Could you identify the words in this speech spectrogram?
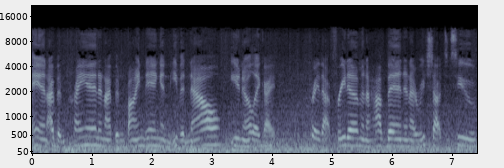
And I've been praying and I've been binding, and even now, you know, like I pray that freedom, and I have been, and I reached out to two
